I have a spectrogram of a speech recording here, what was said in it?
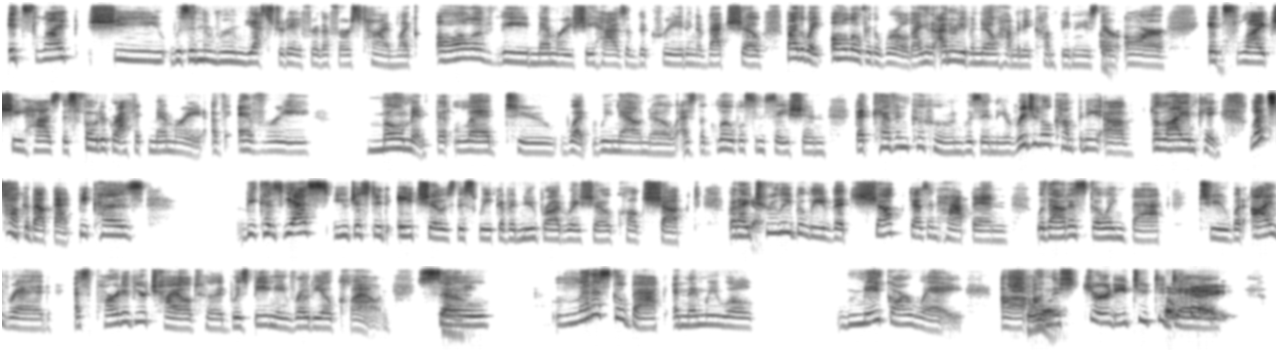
It's like she was in the room yesterday for the first time. Like all of the memory she has of the creating of that show. By the way, all over the world. I I don't even know how many companies Oh. there are. It's like she has this photographic memory of every moment that led to what we now know as the global sensation that Kevin Cahoon was in the original company of The Lion King. Let's talk about that because because yes, you just did eight shows this week of a new Broadway show called Shucked, but I Yeah. truly believe that Shucked doesn't happen without us going back to what I read as part of your childhood was being a rodeo clown. So let us go back and then we will make our way uh, on this journey to today. Okay.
